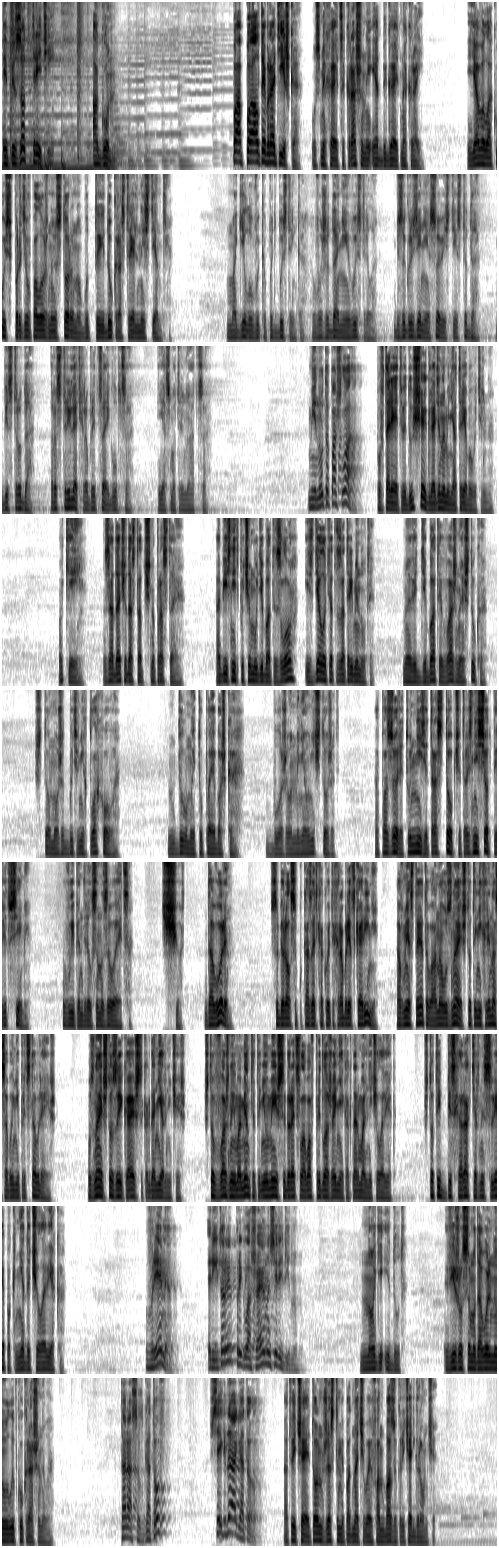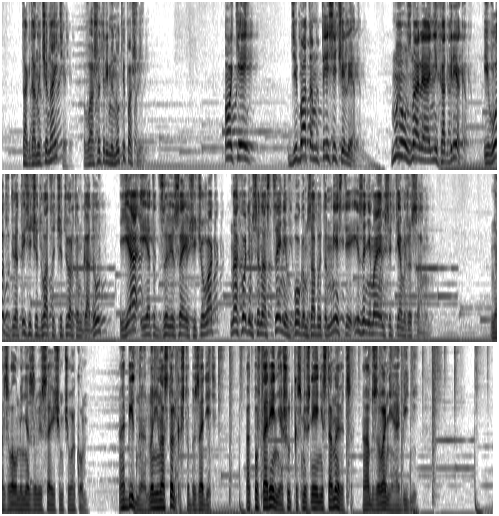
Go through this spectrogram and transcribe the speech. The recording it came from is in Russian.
Эпизод третий. Огонь. «Попал ты, братишка!» — усмехается крашеный и отбегает на край. Я волокусь в противоположную сторону, будто иду к расстрельной стенке. Могилу выкопать быстренько, в ожидании выстрела, без огрузения совести и стыда, без труда, расстрелять храбреца и глупца. Я смотрю на отца. «Минута пошла», — повторяет ведущая, глядя на меня требовательно. Окей, задача достаточно простая. Объяснить, почему дебаты зло, и сделать это за три минуты. Но ведь дебаты — важная штука. Что может быть в них плохого? Думай, тупая башка. Боже, он меня уничтожит. Опозорит, унизит, растопчет, разнесет перед всеми. Выпендрился, называется. Черт. Доволен? Собирался показать какой-то храбрец Карине, а вместо этого она узнает, что ты ни хрена собой не представляешь. Узнает, что заикаешься, когда нервничаешь. Что в важные моменты ты не умеешь собирать слова в предложение, как нормальный человек. Что ты бесхарактерный слепок недочеловека. Время. Риторы приглашаю на середину. Ноги идут. Вижу самодовольную улыбку Крашеного. Тарасов готов? Всегда готов. Отвечает он, жестами подначивая фанбазу кричать громче. Тогда начинайте. Ваши три минуты пошли. Окей. Дебатам тысячи лет. Мы узнали о них от греков. И вот в 2024 году я и этот зависающий чувак находимся на сцене в богом забытом месте и занимаемся тем же самым. Назвал меня зависающим чуваком. Обидно, но не настолько, чтобы задеть. От повторения шутка смешнее не становится, а обзывание обидней.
